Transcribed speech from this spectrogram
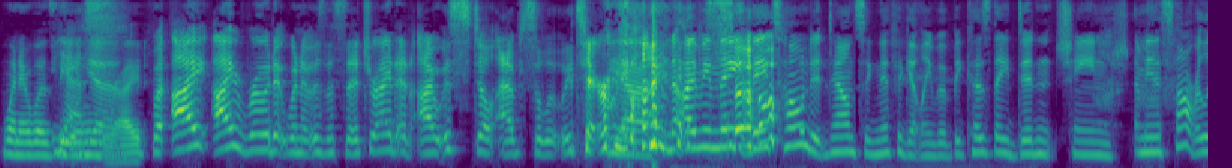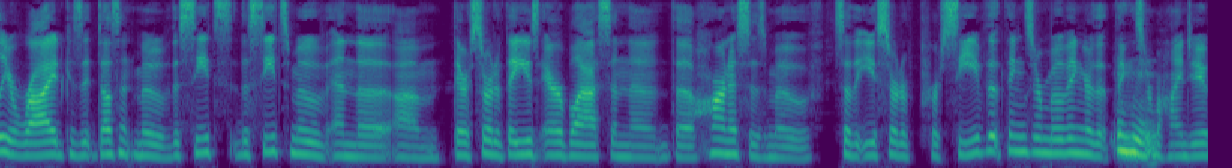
when it was the Yes. Yeah. ride. But I I rode it when it was the Stitch ride, and I was still absolutely terrified. yeah, no, I mean they So- they toned it down significantly, but because they didn't change, I mean it's not really a ride because it doesn't move. The seats the seats move and the um they're sort of they use air blasts and the the harnesses move so that you sort of perceive that things are moving or that things Mm-hmm. are behind you.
